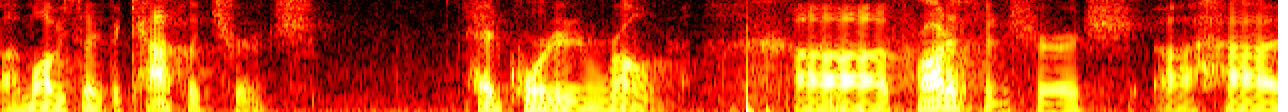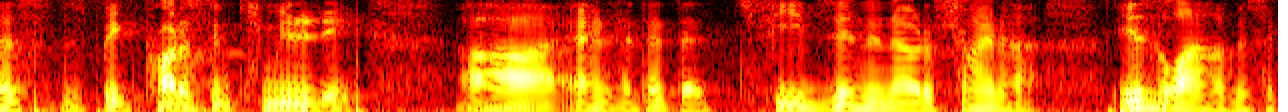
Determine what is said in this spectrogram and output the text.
Um, obviously, the Catholic Church, headquartered in Rome. Uh, Protestant Church uh, has this big Protestant community, uh, and, and that, that feeds in and out of China. Islam is, a,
